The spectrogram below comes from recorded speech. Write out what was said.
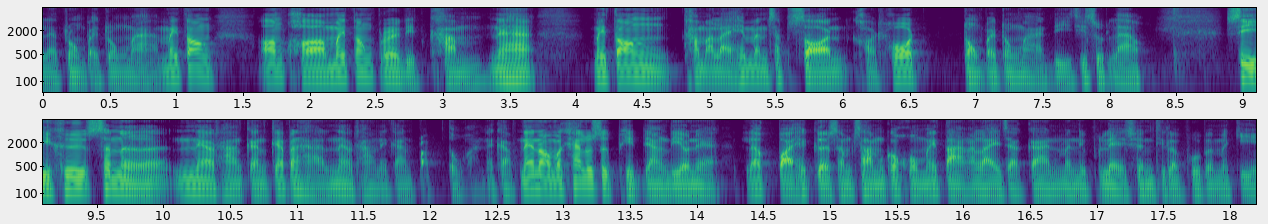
และตรงไปตรงมา ไม่ต้องอ้อมคอมไม่ต้องประดิษฐ์คำนะฮะไม่ต้องทำอะไรให้มันซับซ้อนขอโทษตรงไปตรงมาดีที่สุดแล้ว 4 คือเสนอแนวทางการแก้ปัญหาและแนวทางในการปรับตัวนะครับแน่นอนว่าแค่รู้สึกผิดอย่างเดียวเนี่ยแล้วปล่อยให้เกิดซ้ำๆก็คงไม่ต่างอะไรจากการ manipulation ที่เราพูดไปเมื่อกี้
